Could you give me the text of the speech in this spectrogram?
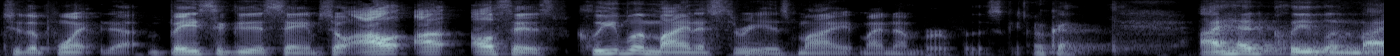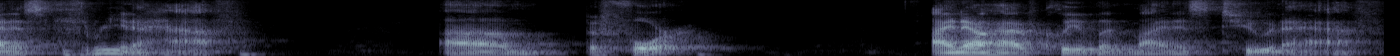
to the point uh, basically the same. So I'll I'll, I'll say this: Cleveland minus three is my my number for this game. Okay, I had Cleveland minus three and a half um, before. I now have Cleveland minus two and a half.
